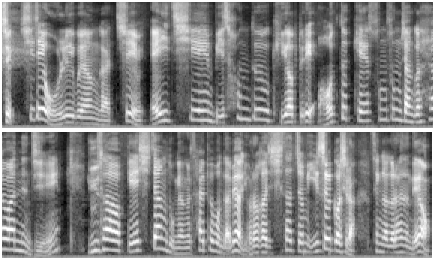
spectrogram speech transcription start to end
즉 CJ 올리브영 같이 H&B 선두 기업들이 어떻게 승승장구 해왔는지 유사업계의 시장 동향을 살펴본다면 여러 가지 시사점이 있을 것이라 생각을 하는데요.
